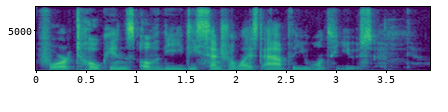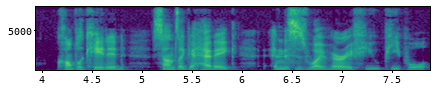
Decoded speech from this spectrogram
for tokens of the decentralized app that you want to use. Complicated, sounds like a headache, and this is why very few people,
